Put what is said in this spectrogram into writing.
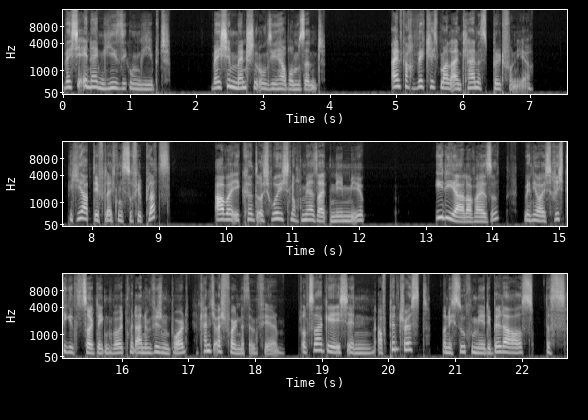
welche Energie sie umgibt, welche Menschen um sie herum sind. Einfach wirklich mal ein kleines Bild von ihr. Hier habt ihr vielleicht nicht so viel Platz, aber ihr könnt euch ruhig noch mehr Seiten nehmen. Ihr idealerweise wenn ihr euch richtig ins Zeug legen wollt mit einem Vision Board, kann ich euch Folgendes empfehlen. Und zwar gehe ich in, auf Pinterest und ich suche mir die Bilder aus. Das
